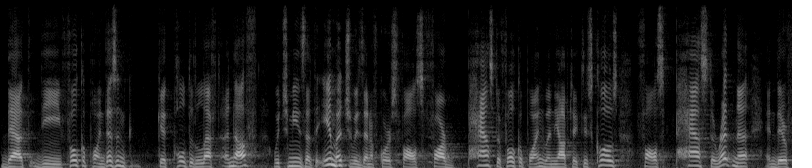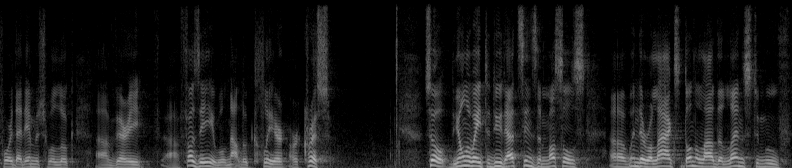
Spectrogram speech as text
that the focal point doesn't get pulled to the left enough, which means that the image, which then of course falls far past the focal point when the object is close, falls past the retina, and therefore that image will look uh, very uh, fuzzy, it will not look clear or crisp. So the only way to do that, since the muscles, uh, when they're relaxed, don't allow the lens to move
